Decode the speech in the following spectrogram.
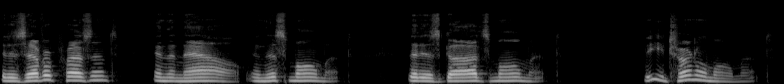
It is ever present in the now, in this moment, that is God's moment, the eternal moment.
